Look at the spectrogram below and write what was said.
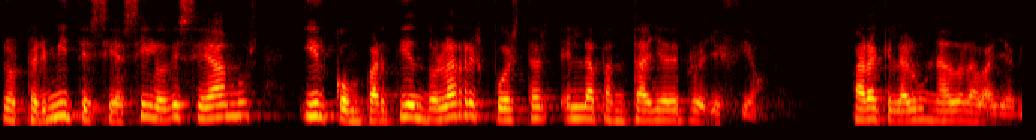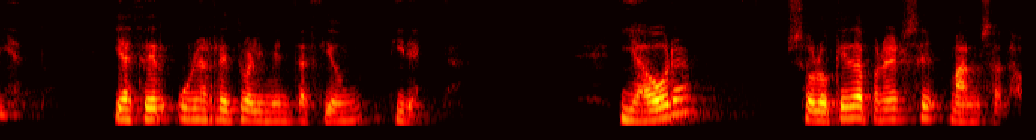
nos permite, si así lo deseamos, ir compartiendo las respuestas en la pantalla de proyección para que el alumnado la vaya viendo y hacer una retroalimentación directa. Y ahora solo queda ponerse manos a la obra.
